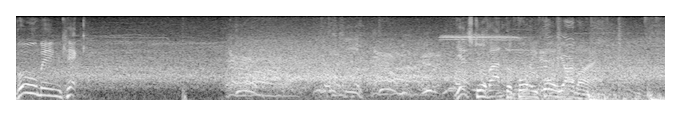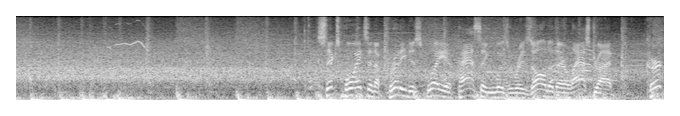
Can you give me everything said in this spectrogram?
Booming kick. Gets to about the 44-yard line. Six points and a pretty display of passing was a result of their last drive. Kirk,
